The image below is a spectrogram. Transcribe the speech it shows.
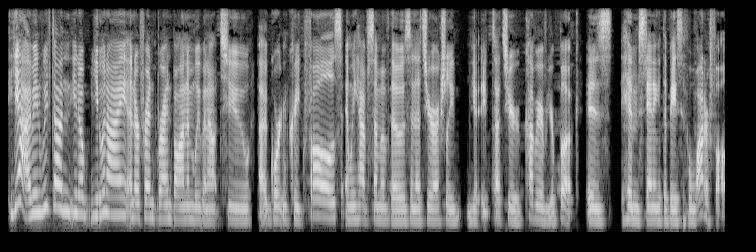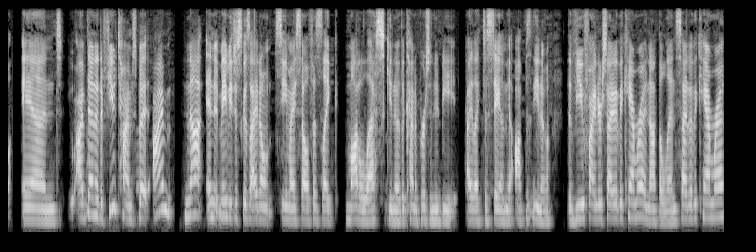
Yeah, I mean, we've done, you know, you and I and our friend Brian Bonham, we went out to uh, Gorton Creek Falls and we have some of those. And that's your actually, that's your cover of your book is him standing at the base of a waterfall. And I've done it a few times, but I'm not, and it maybe just because I don't see myself as like model esque, you know, the kind of person who'd be, I like to stay on the opposite, you know, the viewfinder side of the camera and not the lens side of the camera.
